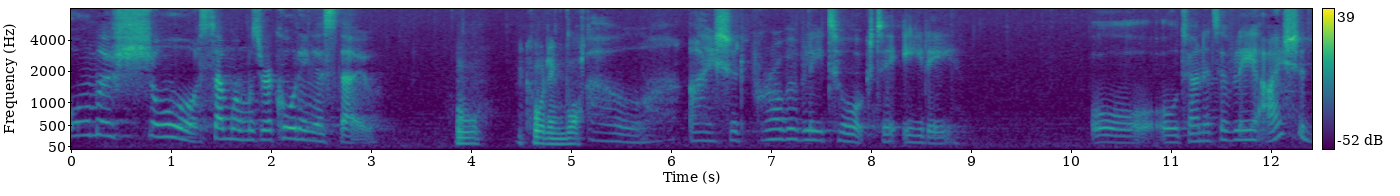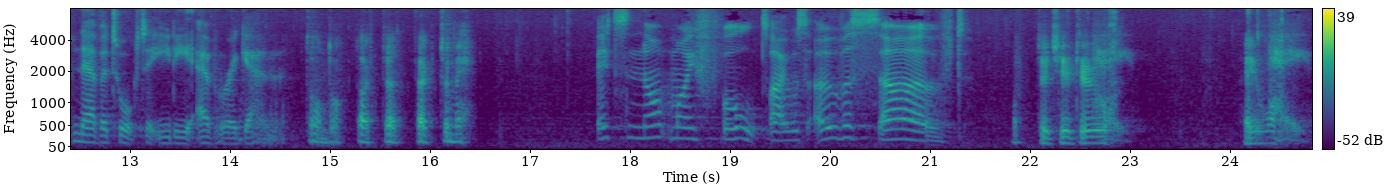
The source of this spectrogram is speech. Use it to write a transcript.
almost sure someone was recording us, though. Who? Recording what? Oh, I should probably talk to EDI. Or alternatively, I should never talk to EDI ever again. Don't look like that back to me. It's not my fault. I was overserved. What did you do? Hey. Hey, what? Hey.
